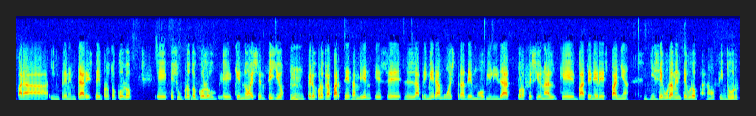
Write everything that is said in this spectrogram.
para implementar este protocolo eh, es un protocolo eh, que no es sencillo pero por otra parte también es la primera muestra de movilidad profesional que va a tener España y seguramente Europa no Fitur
